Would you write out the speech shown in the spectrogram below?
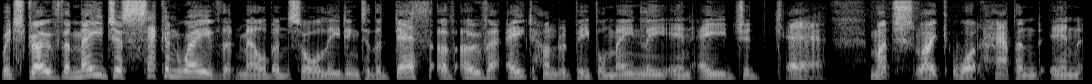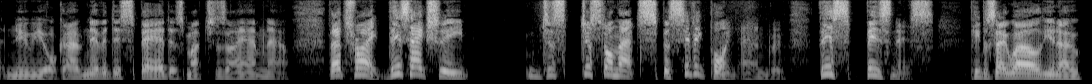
which drove the major second wave that Melbourne saw, leading to the death of over 800 people, mainly in aged care, much like what happened in New York. I've never despaired as much as I am now. That's right. This actually, just, just on that specific point, Andrew, this business, people say, well, you know,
